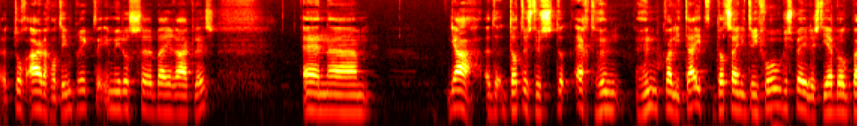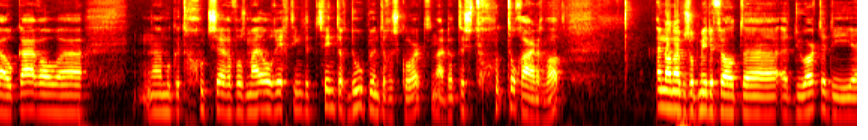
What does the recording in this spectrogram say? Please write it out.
eh, toch aardig wat inprikt inmiddels eh, bij Herakles. En ehm, ja, dat is dus echt hun, hun kwaliteit. Dat zijn die drie voorhoedenspelers. Die hebben ook bij elkaar al, uh, nou moet ik het goed zeggen, volgens mij al richting de 20 doelpunten gescoord. Nou, dat is to toch aardig wat. En dan hebben ze op middenveld uh, Duarte, die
